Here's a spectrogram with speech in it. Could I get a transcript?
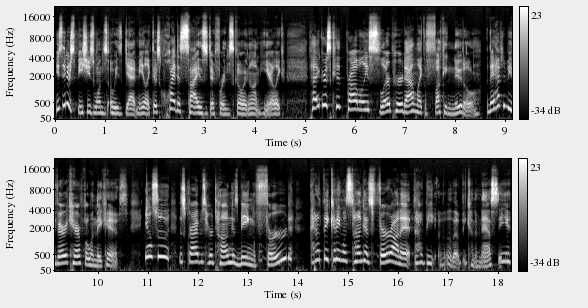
These interspecies ones always get me. Like, there's quite a size difference going on here. Like, Tigress could probably slurp her down like a fucking noodle. They have to be very careful when they kiss. He also describes her tongue as being furred. I don't think anyone's tongue has fur on it. That would be oh, that would be kind of nasty.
